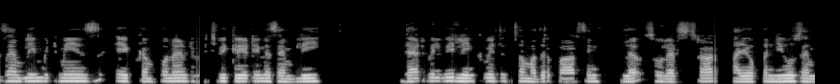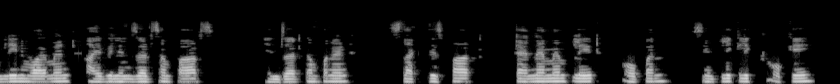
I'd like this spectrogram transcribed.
assembly it means a component which we create in assembly that will be linked with some other parts in so let's start. I open new assembly environment. I will insert some parts. Insert component. Select this part. 10 mm plate. Open. Simply click OK.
